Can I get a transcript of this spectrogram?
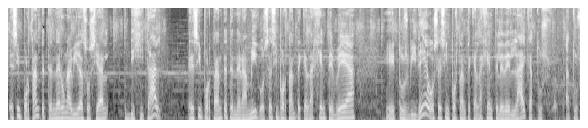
es importante tener una vida social digital. Es importante tener amigos, es importante que la gente vea eh, tus videos, es importante que la gente le dé like a tus, a tus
